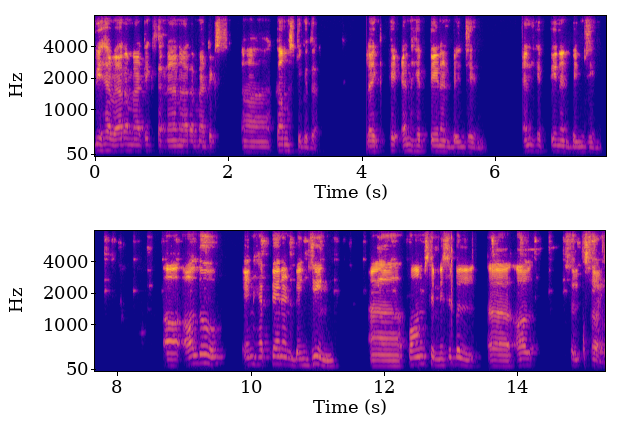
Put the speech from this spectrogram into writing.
we have aromatics and non-aromatics uh, comes together, like N-heptane and benzene, N-heptane and benzene. Uh, although N-heptane and benzene forms a miscible, uh, all, so, sorry,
